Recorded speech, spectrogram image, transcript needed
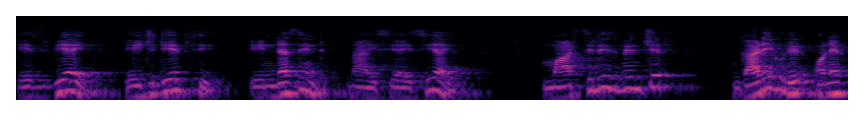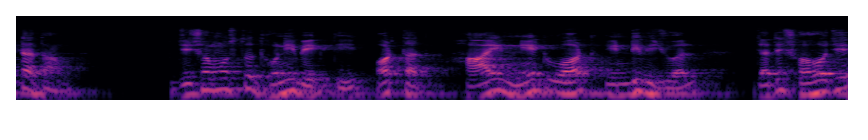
এসবিআই, এইচডিএফসি ইন্ডাসিন্ড না আইসিআইসিআই? মার্সিডিজ বেঞ্চের গাড়িগুলির অনেকটা দাম। যে সমস্ত ধনী ব্যক্তি, অর্থাৎ হাই নেট ওয়ার্থ ইন্ডিভিজুয়াল, যাতে সহজে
